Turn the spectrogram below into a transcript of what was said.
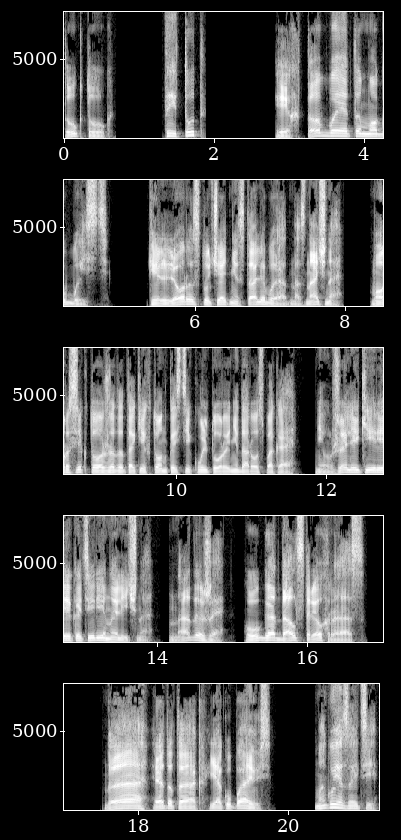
Тук-тук. «Ты тут?» И кто бы это мог быть? Киллеры стучать не стали бы однозначно. Морсик тоже до таких тонкостей культуры не дорос пока. Неужели Кири Екатерина лично? Надо же, угадал с трех раз. «Да, это так, я купаюсь». «Могу я зайти?»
